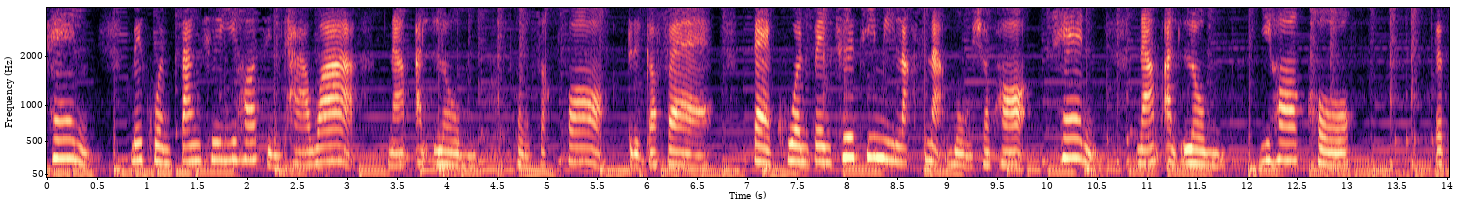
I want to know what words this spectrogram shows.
เช่น ไม่ควรตั้งชื่อยี่ห้อสินค้าว่า น้ำอัดลม ผงซักฟอก หรือกาแฟ แต่ควรเป็นชื่อที่มีลักษณะบ่งเฉพาะ เช่น น้ำอัดลม ยี่ห้อโค้กเบป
